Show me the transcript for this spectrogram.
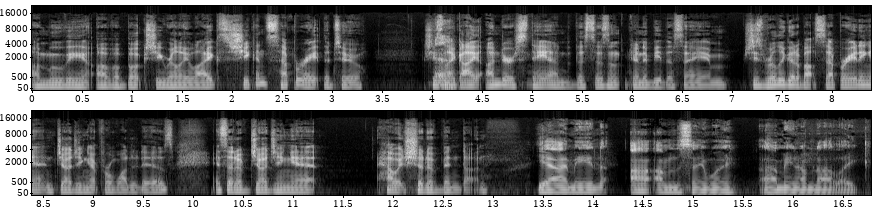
a movie of a book she really likes, she can separate the two. She's Yeah. like, I understand this isn't going to be the same. She's really good about separating it and judging it for what it is instead of judging it how it should have been done. Yeah, I mean, I, I'm the same way. I mean, I'm not like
